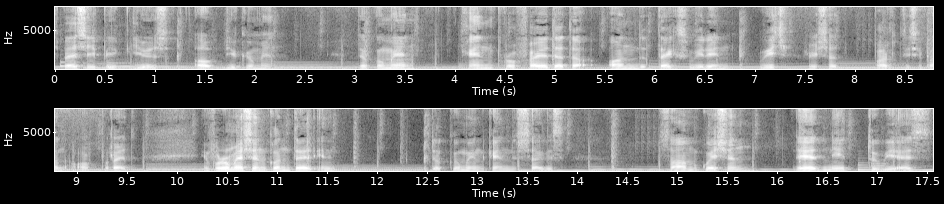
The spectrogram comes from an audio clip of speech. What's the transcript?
Specific use of document. Document can provide data on the text within which research participant operate. Information contained in document can suggest some questions that need to be asked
